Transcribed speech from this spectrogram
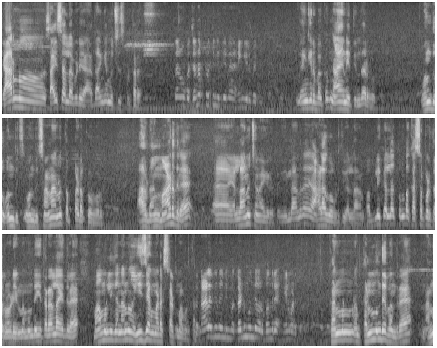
ಯಾರನ್ನೂ ಸಾಯಿಸಲ್ಲ ಬಿಡಿ ಅದು ಹಂಗೆ ಮುಚ್ಚಿಸ್ಬಿಡ್ತಾರೆ. ಸರ್ ಒಬ್ಬ ಜನಪ್ರತಿನಿಧಿನ ಹೆಂಗಿರ್ಬೇಕು ಅಂತ ಹೆಂಗಿರ್ಬೇಕು? ನ್ಯಾಯ ನೀತಿಯಿಂದ ಇರಬೇಕು. ಒಂದು ಒಂದು ಒಂದು ಕ್ಷಣನೂ ತಪ್ಪಾಡಕ್ಕೆ ಹೋಗ್ಬಾರ್ದು. ಅದು ಹಂಗೆ ಮಾಡಿದ್ರೆ ಎಲ್ಲಾನು ಚೆನ್ನಾಗಿರುತ್ತೆ. ಇಲ್ಲಾಂದರೆ ಹಾಳಾಗೋಗ್ಬಿಡ್ತೀವಿ ಎಲ್ಲ. ಪಬ್ಲಿಕ್ ಪಬ್ಲಿಕ್ಕೆಲ್ಲ ತುಂಬ ಕಷ್ಟಪಡ್ತಾರೆ ನೋಡಿ. ನಮ್ಮ ಮುಂದೆ ಈ ಥರ ಎಲ್ಲ ಇದ್ದರೆ ಮಾಮೂಲಿ ಜನನು ಈಸಿಯಾಗಿ ಮಾಡೋಕ್ಕೆ ಸ್ಟಾರ್ಟ್ ಮಾಡ್ಬಿಡ್ತಾರೆ. ನಾಳೆ ದಿನ ನಿಮ್ಮ ಕಣ್ಣು ಮುಂದೆ ಅವ್ರು ಬಂದ್ರೆ ಏನು ಮಾಡ್ತೀವಿ ಕಣ್ಮುನ್ ಕಣ್ಮುಂದೆ ಬಂದರೆ ನನ್ನ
